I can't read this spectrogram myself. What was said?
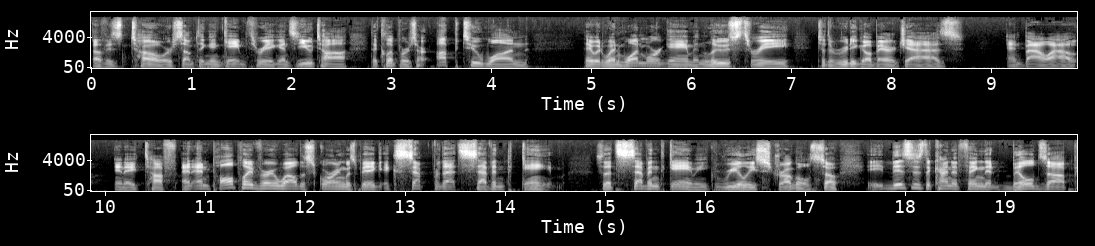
of his toe or something in game three against Utah. The Clippers are up 2 1. They would win one more game and lose three to the Rudy Gobert Jazz and bow out in a tough. And, and Paul played very well. The scoring was big, except for that seventh game. So that seventh game, he really struggles. So eh, this is the kind of thing that builds up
